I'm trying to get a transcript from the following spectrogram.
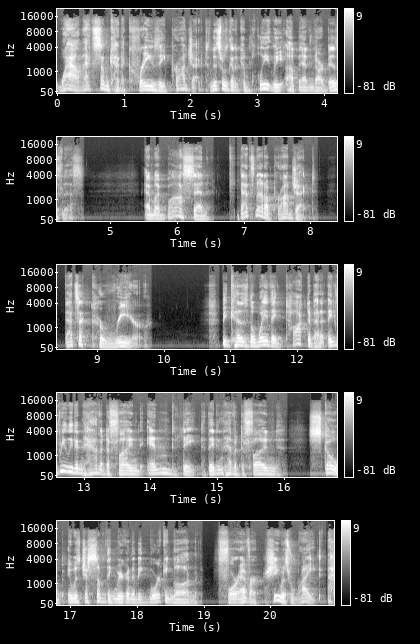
wow, that's some kind of crazy project. This was going to completely upend our business. And my boss said, that's not a project, that's a career. Because the way they talked about it, they really didn't have a defined end date. They didn't have a defined scope. It was just something we were going to be working on forever. She was right.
